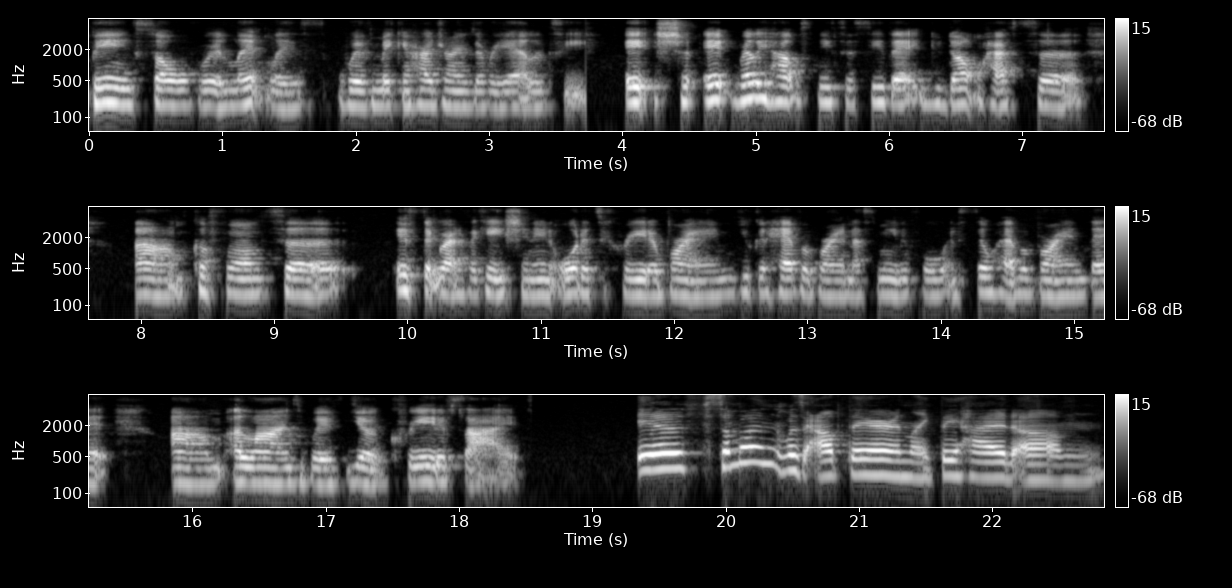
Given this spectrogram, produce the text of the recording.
being so relentless with making her dreams a reality. It sh- it really helps me to see that you don't have to um, conform to instant gratification in order to create a brand. You could have a brand that's meaningful and still have a brand that um, aligns with your creative side. If someone was out there and like they had um,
